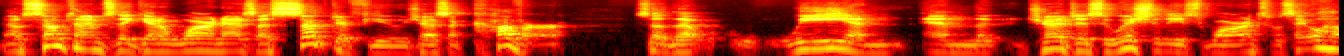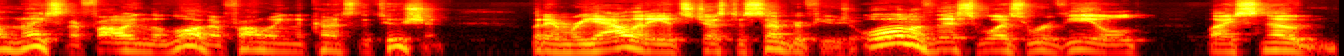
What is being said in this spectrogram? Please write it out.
Now, sometimes they get a warrant as a subterfuge, as a cover so that we and and the judges who issue these warrants will say, "Oh, how nice! They're following the law. They're following the Constitution." But in reality, it's just a subterfuge. All of this was revealed by Snowden,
